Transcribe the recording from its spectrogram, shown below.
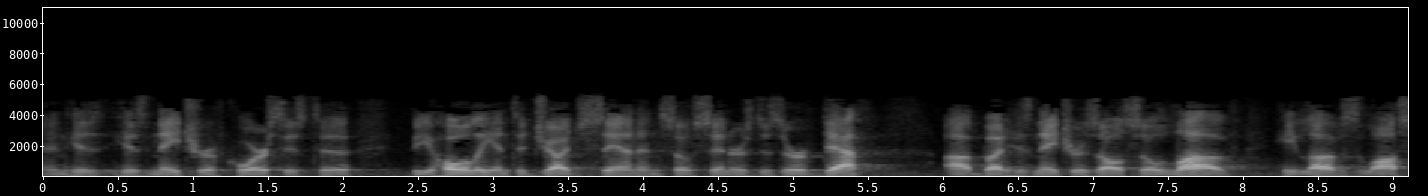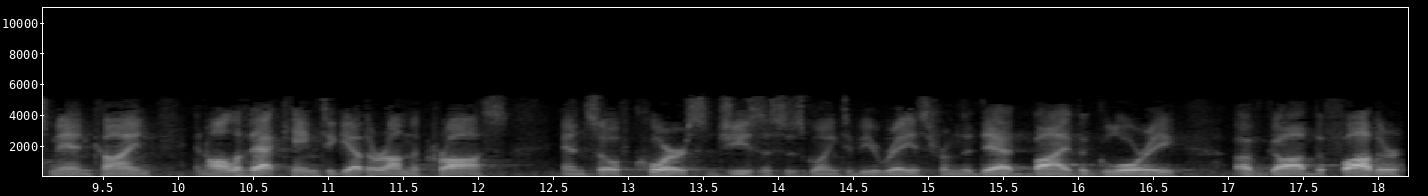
And his, his nature, of course, is to be holy and to judge sin, and so sinners deserve death. Uh, but his nature is also love. He loves lost mankind, and all of that came together on the cross and so, of course, Jesus is going to be raised from the dead by the glory of God the Father,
